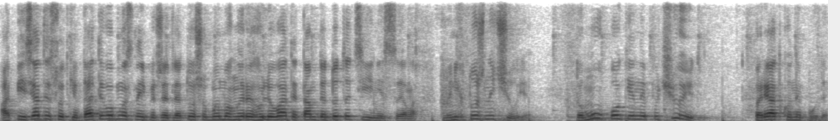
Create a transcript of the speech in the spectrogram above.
а 50% дайте в обласний бюджет для того, щоб ми могли регулювати там, де дотаційні села. Ну ніхто ж не чує. Тому, поки не почують, порядку не буде.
